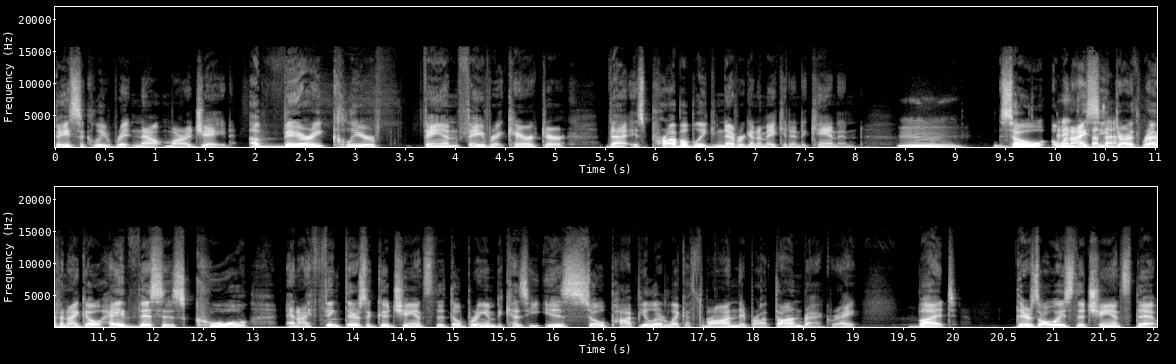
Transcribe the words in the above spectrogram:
basically written out Mara Jade, a very clear fan favorite character that is probably never going to make it into canon. Mm. So I when I see that. Darth Revan, I go, "Hey, this is cool," and I think there's a good chance that they'll bring him because he is so popular, like a Thrawn. They brought Thrawn back, right? But there's always the chance that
